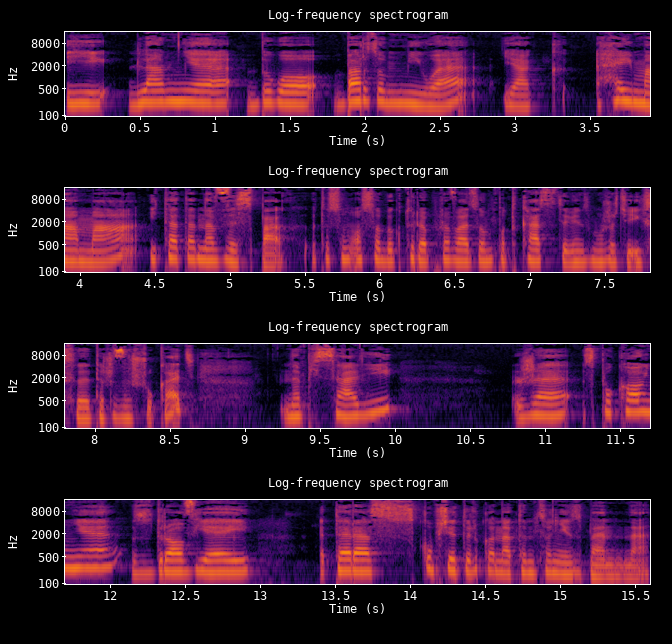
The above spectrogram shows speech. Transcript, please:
I dla mnie było bardzo miłe, jak Hej Mama i Tata na Wyspach, to są osoby, które prowadzą podcasty, więc możecie ich sobie też wyszukać, napisali, że spokojnie, zdrowiej, teraz skup się tylko na tym, co niezbędne.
